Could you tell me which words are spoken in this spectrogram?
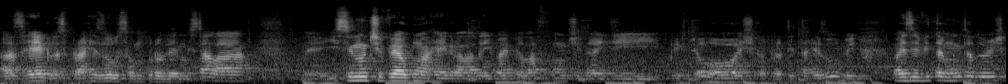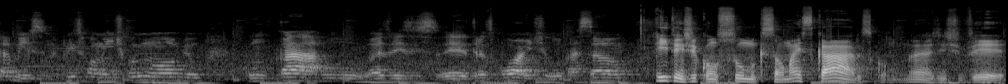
as regras para a resolução do problema está lá. É, e se não tiver alguma regra lá, daí vai pela fonte daí de teológica para tentar resolver. Mas evita muita dor de cabeça, né? principalmente com imóvel, com carro, às vezes é, transporte, locação. Itens de consumo que são mais caros, como né, a gente vê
